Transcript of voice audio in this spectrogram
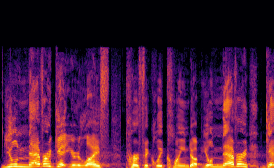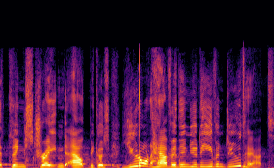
You'll never get your life perfectly cleaned up. You'll never get things straightened out because you don't have it in you to even do that.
